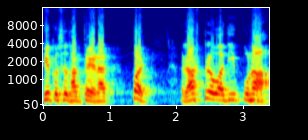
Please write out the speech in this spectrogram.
हे कसं सांगता येणार? पण राष्ट्रवादी पुन्हा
